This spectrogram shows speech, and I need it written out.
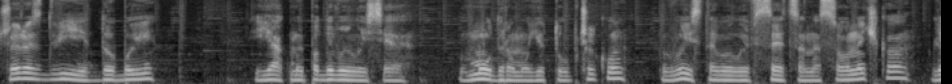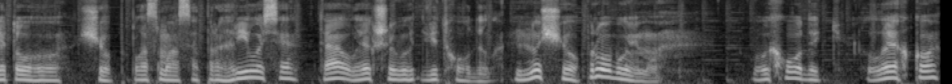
Через 2 доби, як ми подивилися в мудрому ютубчику, виставили все це на сонечко для того, щоб пластмаса прогрілася та легше відходила. Ну що, пробуємо. Виходить легко,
